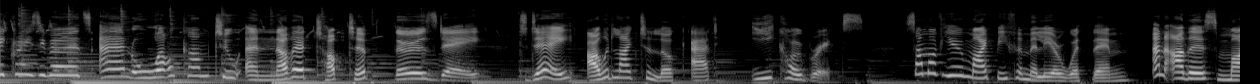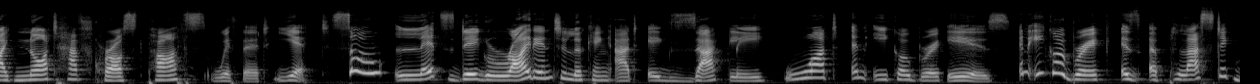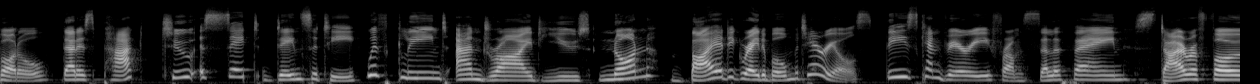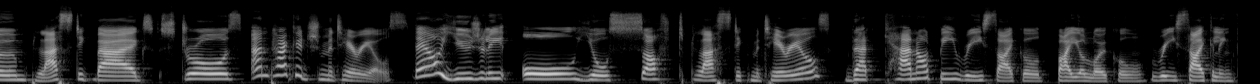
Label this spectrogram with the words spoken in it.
Hey, crazy birds, and welcome to another Top Tip Thursday. Today, I would like to look at eco bricks. Some of you might be familiar with them, and others might not have crossed paths with it yet. So, let's dig right into looking at exactly what an eco brick is. An eco brick is a plastic bottle that is packed to a set density with cleaned and dried use non biodegradable materials. These can vary from cellophane, styrofoam, plastic bags, straws, and packaged materials. They are usually all your soft plastic materials that cannot be recycled by your local recycling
